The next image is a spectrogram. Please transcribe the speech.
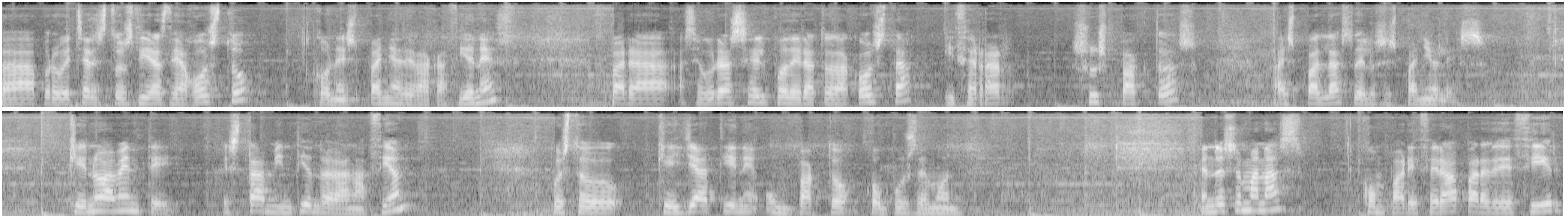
va a aprovechar estos días de agosto con España de vacaciones para asegurarse el poder a toda costa y cerrar sus pactos a espaldas de los españoles. Que nuevamente está mintiendo a la nación, puesto que ya tiene un pacto con Puigdemont. En dos semanas comparecerá para decir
